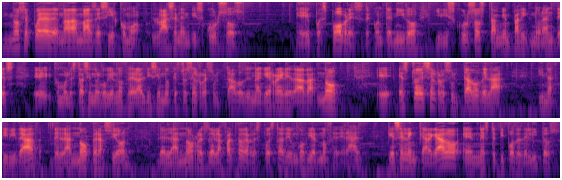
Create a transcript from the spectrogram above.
No se puede de nada más decir como lo hacen en discursos eh, pues pobres de contenido y discursos también para ignorantes, como le está haciendo el gobierno federal diciendo que esto es el resultado de una guerra heredada. No, esto es el resultado de la inactividad, de la no operación, de la, no de la falta de respuesta de un gobierno federal, que es el encargado en este tipo de delitos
